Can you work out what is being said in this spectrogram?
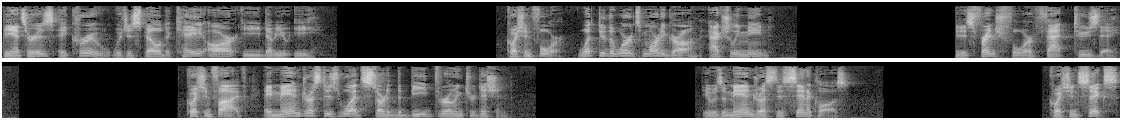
The answer is a krewe, which is spelled K R E W E. Question 4 What do the words Mardi Gras actually mean? It is French for Fat Tuesday. Question 5 A man dressed as what started the bead throwing tradition? It was a man dressed as Santa Claus. Question 6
